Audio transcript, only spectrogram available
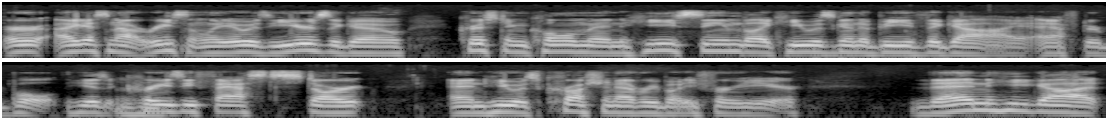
or I guess not recently, it was years ago. Christian Coleman, he seemed like he was going to be the guy after Bolt. He has a crazy fast start, and he was crushing everybody for a year. Then he got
